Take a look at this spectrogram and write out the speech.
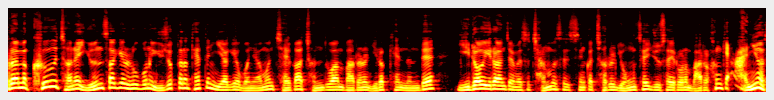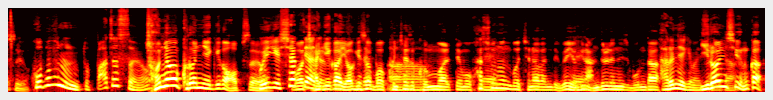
그러면 그 전에 윤석열 후보는 유족들한테 했던 이야기가 뭐냐면 제가 전두환 발언을 이렇게 했는데 이러이러한 점에서 잘못했으니까 저를 용서해 주세요라는 말을 한 게 아니었어요. 그 부분은 또 빠졌어요. 전혀 그런 얘기가 없어요. 뭐 될것 자기가? 여기서 뭐 근처에서 아. 근무할 때 뭐 화수는 뭐 지나갔는데 왜 여기는 네. 안 들렸는지 모른다. 다른 얘기만 이런. 식 그러니까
